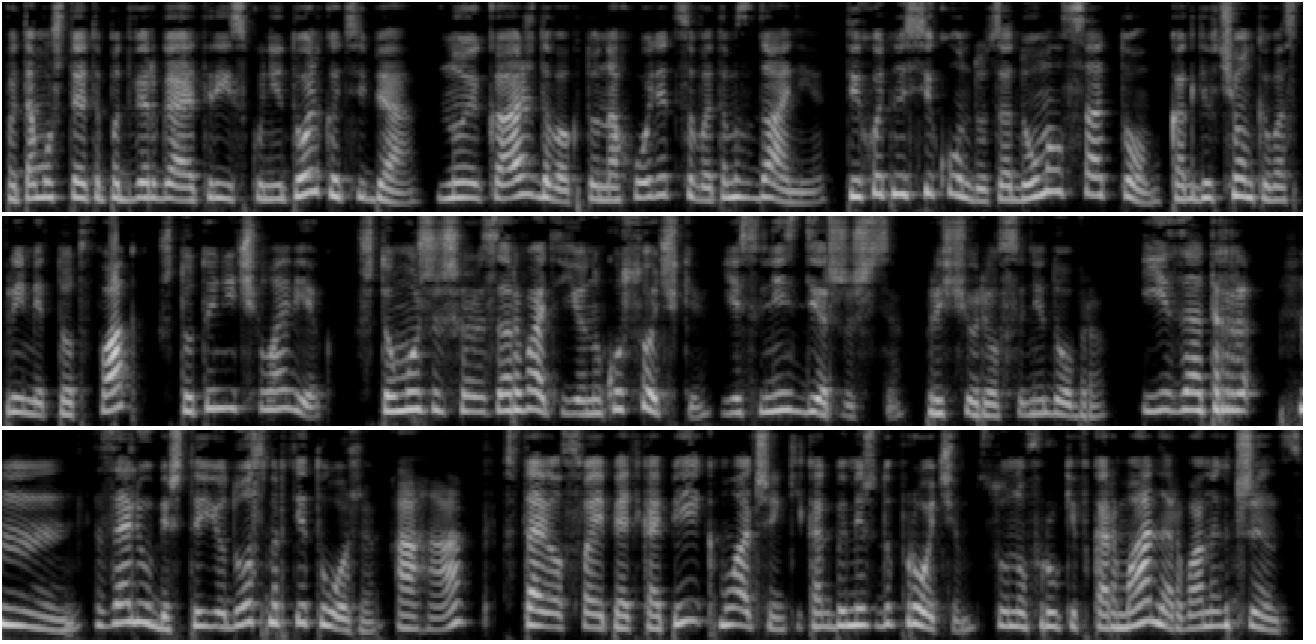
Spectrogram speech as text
потому что это подвергает риску не только тебя, но и каждого, кто находится в этом здании. Ты хоть на секунду задумался о том, как девчонка воспримет тот факт, что ты не человек, что можешь разорвать ее на кусочки, если не сдержишься», – прищурился недобро. «И за тр... Хм, залюбишь ты ее до смерти тоже. Ага». Вставил свои пять копеек младшенький, как бы между прочим, сунув руки в карманы рваных джинс,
